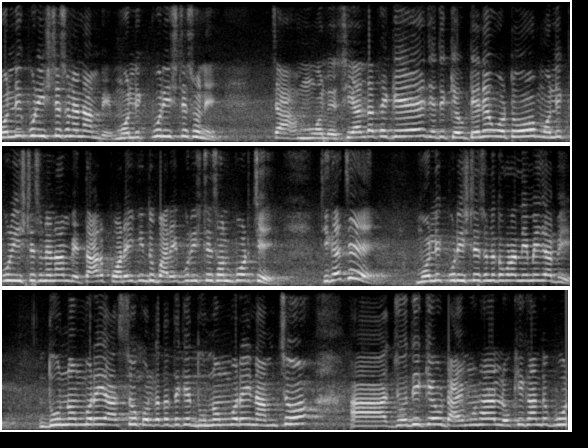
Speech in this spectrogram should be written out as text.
মল্লিকপুর স্টেশনে নামবে। মল্লিকপুর স্টেশনে। চা শিয়ালদা থেকে যদি কেউ ট্রেনে ওঠো, মল্লিকপুর স্টেশনে নামবে, তারপরেই কিন্তু বারুইপুর স্টেশন পড়ছে, ঠিক আছে? মল্লিকপুর স্টেশনে তোমরা নেমে যাবে। দু নম্বরেই আসছো, কলকাতা থেকে দু নম্বরেই নামছো। যদি কেউ ডায়মন্ড হারা লক্ষ্মীকান্তপুর,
